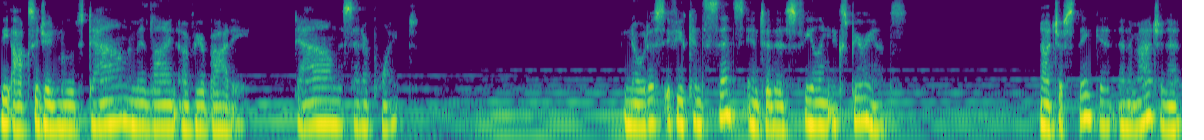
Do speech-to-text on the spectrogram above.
the oxygen moves down the midline of your body, down the center point. Notice if you can sense into this feeling experience. Not just think it and imagine it,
